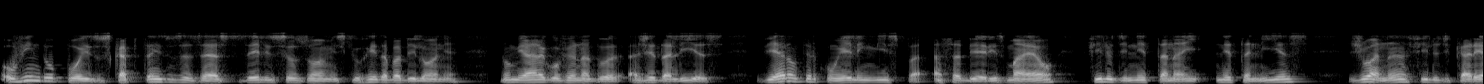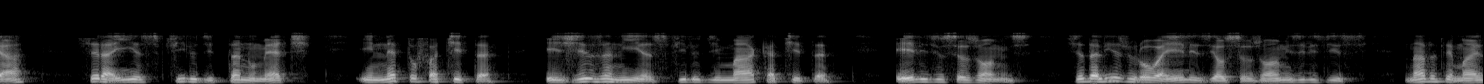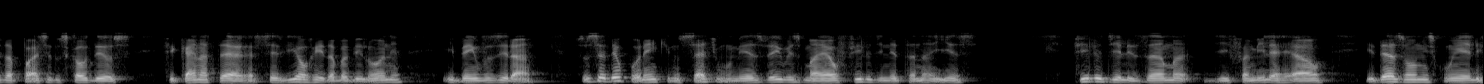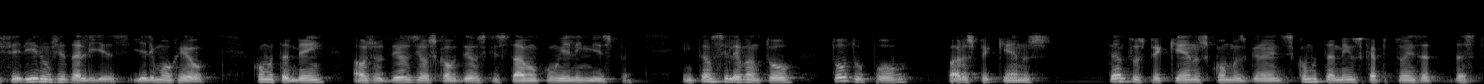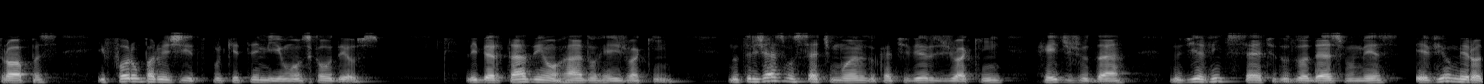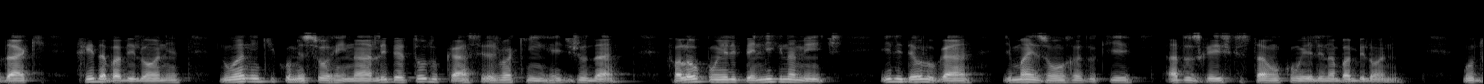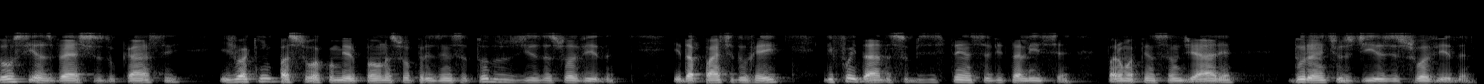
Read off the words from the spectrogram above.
Ouvindo, pois, os capitães dos exércitos, ele e os seus homens, que o rei da Babilônia nomeara governador a Gedalias, vieram ter com ele em Mispa, a saber, Ismael, filho de Netanias, Joanã, filho de Careá, Seraías, filho de Tanumete, e Netofatita, e Gisanias, filho de Maacatita, eles e os seus homens. Gedalias jurou a eles e aos seus homens e lhes disse: Nada temais da parte dos caldeus, ficai na terra, servi ao rei da Babilônia e bem vos irá. Sucedeu, porém, que no sétimo mês veio Ismael, filho de Netanaías, filho de Elisama, de família real, e dez homens com ele feriram Gedalias, e ele morreu, como também aos judeus e aos caldeus que estavam com ele em Mispa. Então se levantou todo o povo para os pequenos, tanto os pequenos como os grandes, como também os capitões das tropas, e foram para o Egito, porque temiam aos caldeus. Libertado e honrado o rei Joaquim. No trigésimo sétimo ano do cativeiro de Joaquim, rei de Judá, no dia vinte e sete do duodécimo mês, Evil Merodach, rei da Babilônia, no ano em que começou a reinar, libertou do cárcere a Joaquim, rei de Judá. Falou com ele benignamente e lhe deu lugar de mais honra do que a dos reis que estavam com ele na Babilônia. Mudou-se as vestes do cárcere e Joaquim passou a comer pão na sua presença todos os dias da sua vida. E da parte do rei lhe foi dada subsistência vitalícia para uma pensão diária durante os dias de sua vida.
